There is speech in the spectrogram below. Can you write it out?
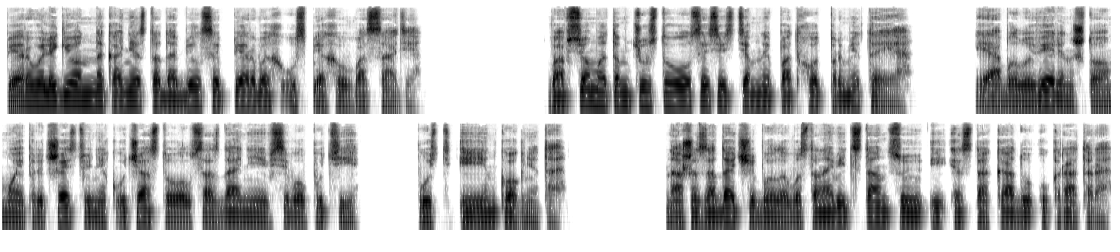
Первый легион наконец-то добился первых успехов в осаде. Во всем этом чувствовался системный подход Прометея, я был уверен, что мой предшественник участвовал в создании всего пути, пусть и инкогнито. Наша задача была восстановить станцию и эстакаду у кратера,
